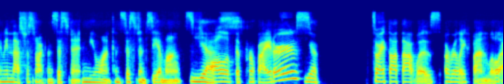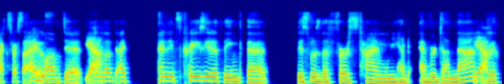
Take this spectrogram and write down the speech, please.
I mean, that's just not consistent. And you want consistency amongst Yes. all of the providers. Yep. So I thought that was a really fun little exercise. I loved it. Yeah. I loved I and it's crazy to think that this was the first time we had ever done that Yeah. with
